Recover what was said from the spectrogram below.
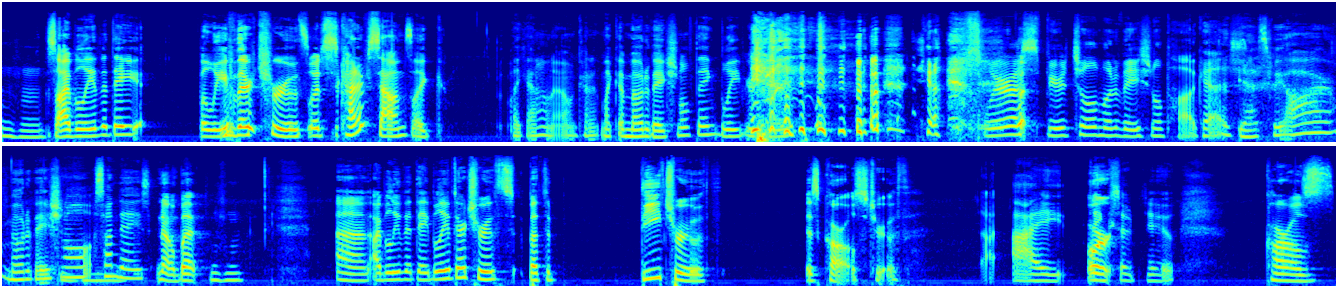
Mm-hmm. So I believe that they believe their truths, which kind of sounds like, like, I don't know, kind of like a motivational thing. Believe your truth. yeah we're a spiritual motivational podcast Yes, we are motivational mm-hmm. Sundays. No, but um, I believe that they believe their truths, but the the truth is Carl's truth. I Or- think so too. Carl's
